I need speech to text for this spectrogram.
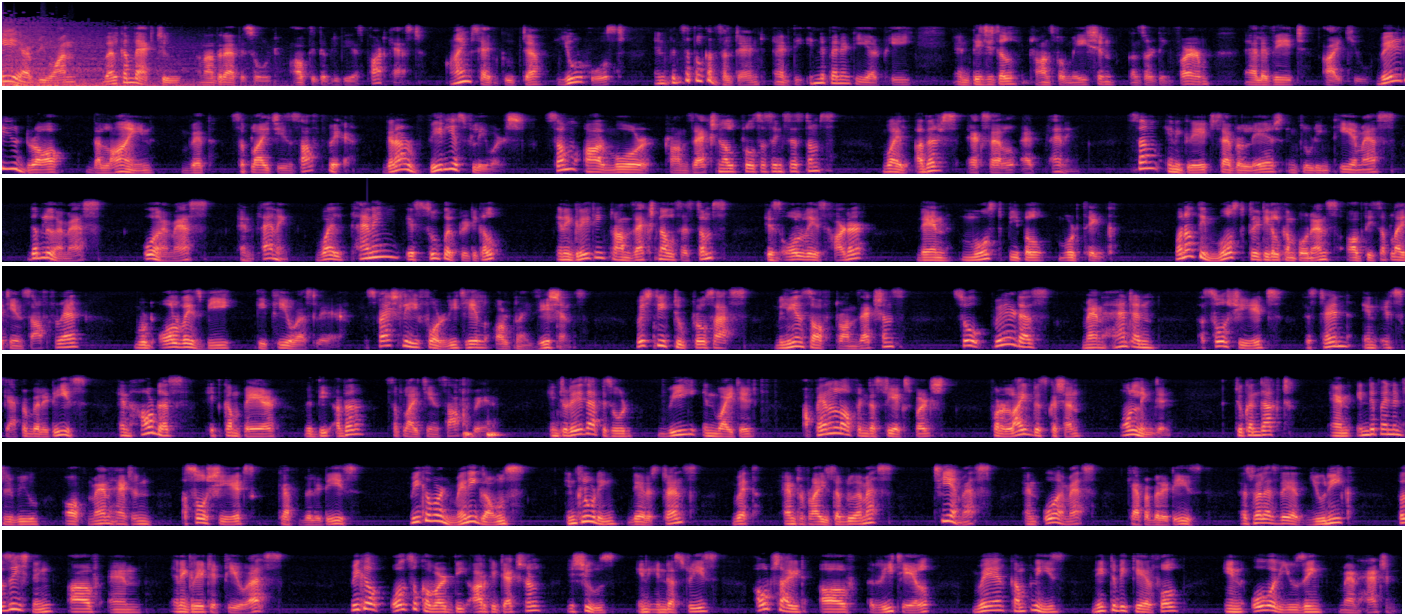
Hey everyone, welcome back to another episode of the WBS podcast. I'm Sam Gupta, your host and principal consultant at the independent ERP and digital transformation consulting firm Elevate IQ. Where do you draw the line with supply chain software? There are various flavors. Some are more transactional processing systems, while others excel at planning. Some integrate several layers, including TMS, WMS, OMS, and planning. While planning is super critical, integrating transactional systems is always harder than most people would think. One of the most critical components of the supply chain software would always be the POS layer, especially for retail organizations, which need to process millions of transactions. So, where does Manhattan Associates stand in its capabilities, and how does it compare with the other supply chain software. In today's episode, we invited a panel of industry experts for a live discussion on LinkedIn to conduct an independent review of Manhattan Associates' capabilities. We covered many grounds, including their strengths with enterprise WMS, TMS, and OMS capabilities, as well as their unique positioning of an integrated POS. We have also covered the architectural issues in industries outside of retail where companies need to be careful in overusing Manhattan.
